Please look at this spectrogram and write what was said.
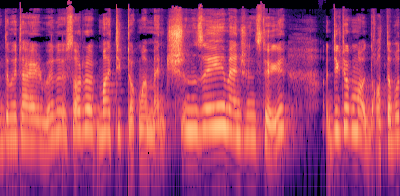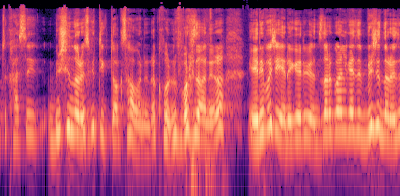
एकदमै टायर्ड भयो। सर म टिकटकमा मेन्सन्सै मेन्सन्स थियो कि। टिकटकमा हत्तपत्त खासै बिर्सिँदो रहेछ कि टिकटक छ भनेर खोल्नुपर्छ भनेर हेरेपछि हेरेको हेरेको हुन्छ। तर कहिले काहीँ चाहिँ बिर्सिँदो रहेछ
